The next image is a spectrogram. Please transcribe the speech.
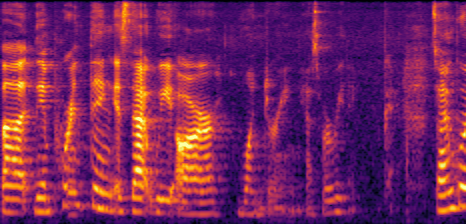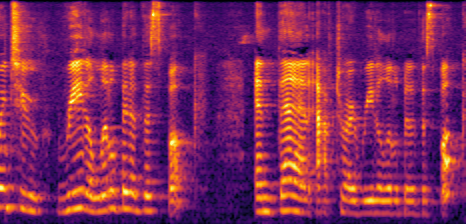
But the important thing is that we are wondering as we're reading. Okay, so I'm going to read a little bit of this book and then after I read a little bit of this book,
